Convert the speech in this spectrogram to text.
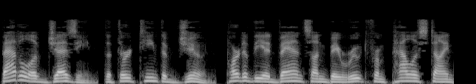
Battle of Jezzine, the 13th of June, part of the advance on Beirut from Palestine.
